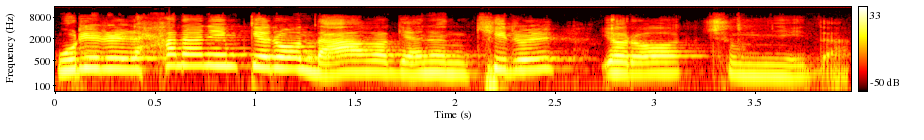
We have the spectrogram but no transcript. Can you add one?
우리를 하나님께로 나아가게 하는 길을 열어 줍니다.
